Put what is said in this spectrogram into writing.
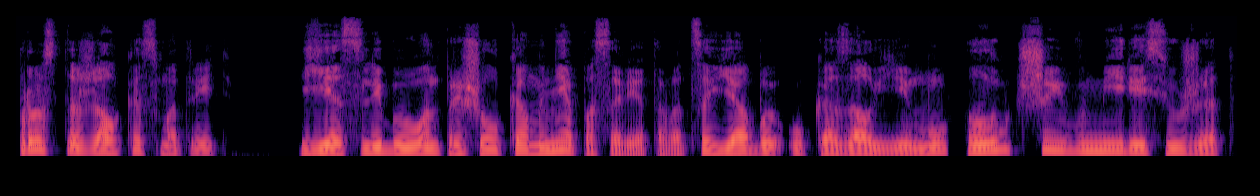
просто жалко смотреть. Если бы он пришел ко мне посоветоваться, я бы указал ему лучший в мире сюжет,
